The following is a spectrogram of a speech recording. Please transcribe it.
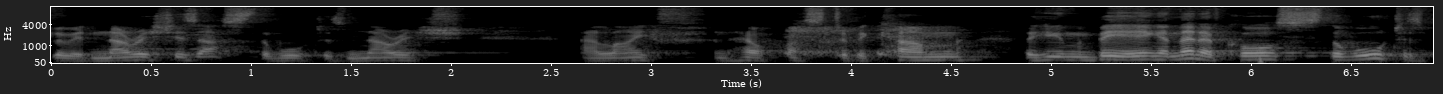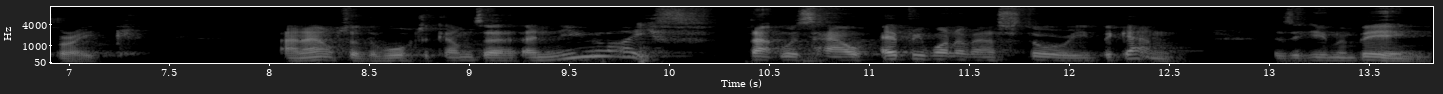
fluid nourishes us, the waters nourish our life and help us to become the human being. And then, of course, the waters break and out of the water comes a, a new life. That was how every one of our story began as a human being.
